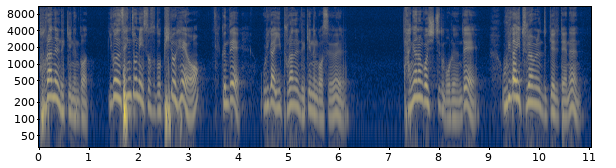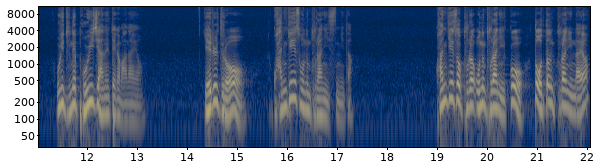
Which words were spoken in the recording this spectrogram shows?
불안을 느끼는 것 이건 생존에 있어서도 필요해요. 근데 우리가 이 불안을 느끼는 것을 당연한 것일지도 모르는데 우리가 이 두려움을 느낄 때는 우리 눈에 보이지 않을 때가 많아요. 예를 들어 관계에서 오는 불안이 있습니다. 관계에서 불안, 오는 불안이 있고 또 어떤 불안이 있나요?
